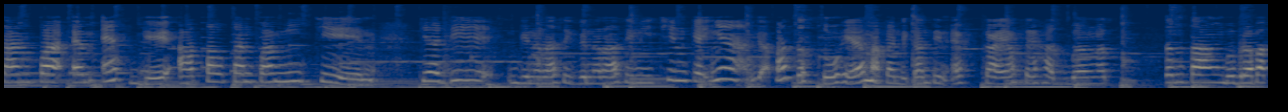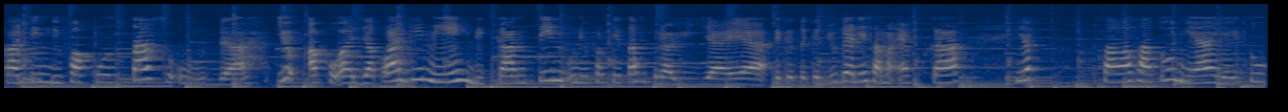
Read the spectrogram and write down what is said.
tanpa MSG atau tanpa micin. Jadi generasi-generasi micin kayaknya nggak pantas tuh ya makan di kantin FK yang sehat banget tentang beberapa kantin di fakultas. Udah yuk aku ajak lagi nih di kantin Universitas Brawijaya. Deket-deket juga nih sama FK yep salah satunya yaitu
